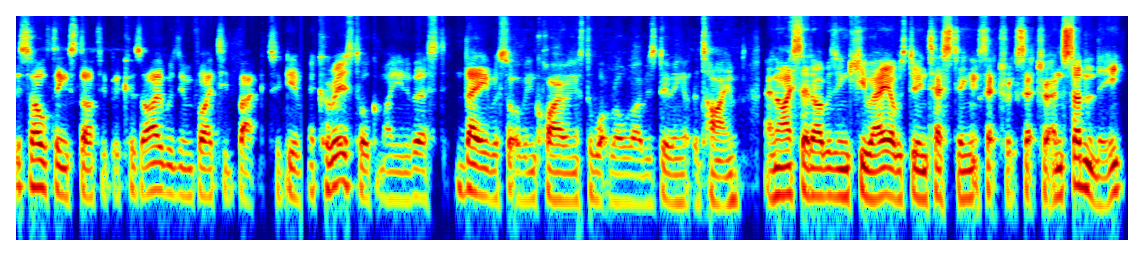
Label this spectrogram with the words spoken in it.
This whole thing started because I was invited back to give a careers talk at my university. They were sort of inquiring as to what role I was doing at the time, and I said I was in QA, I was doing testing, etc., etc. And suddenly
